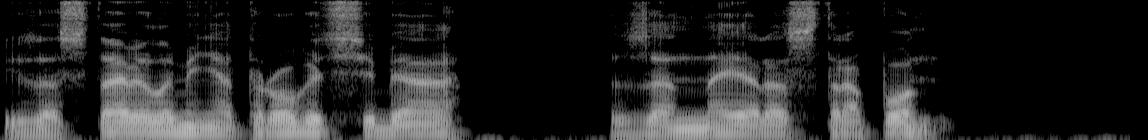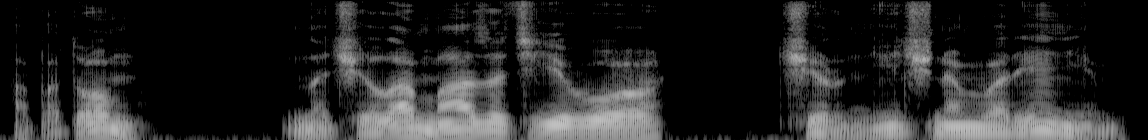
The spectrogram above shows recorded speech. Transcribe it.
и заставила меня трогать себя за нейростропон, а потом начала мазать его черничным вареньем,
